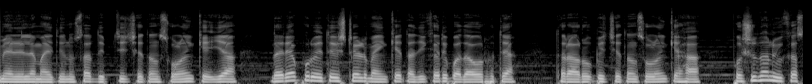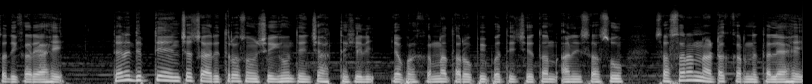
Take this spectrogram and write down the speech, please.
मिळालेल्या माहितीनुसार दीप्ती चेतन सोळंके या दर्यापूर येथील स्टेट बँकेत अधिकारी पदावर होत्या. तर आरोपी चेतन सोळंके हा पशुधन विकास अधिकारी आहे. त्याने दीप्ती यांच्या चारित्र्य संशय घेऊन त्यांची हत्या केली. या प्रकरणात आरोपी पती चेतन आणि सासू सासऱ्यांना अटक करण्यात आली आहे.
